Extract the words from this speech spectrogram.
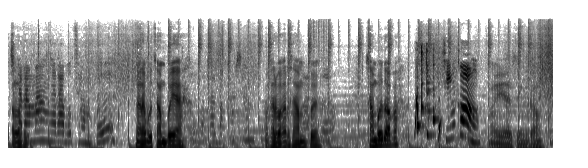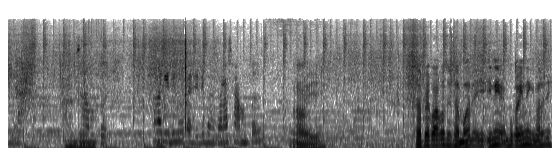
Kalau- sekarang mah ngerabut sampe, ngerabut sampo ya. bakar-bakar sampe. Bakar-bakar sampo. Sampo itu apa? Singkong. Oh iya, singkong. Iya, sampe. Lagi di hutan jadi bahasanya sampe. Oh iya. Tapi aku aku susah banget. Ini buka ini gimana sih?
